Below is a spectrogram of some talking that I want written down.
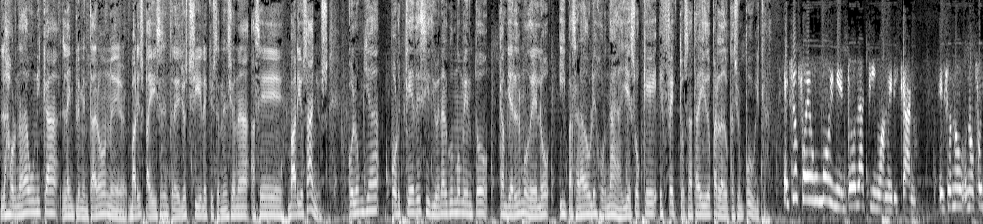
la jornada única la implementaron eh, varios países, entre ellos Chile, que usted menciona hace varios años. Colombia, ¿por qué decidió en algún momento cambiar el modelo y pasar a doble jornada? ¿Y eso qué efectos ha traído para la educación pública? Eso fue un movimiento latinoamericano. Eso no, no fue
